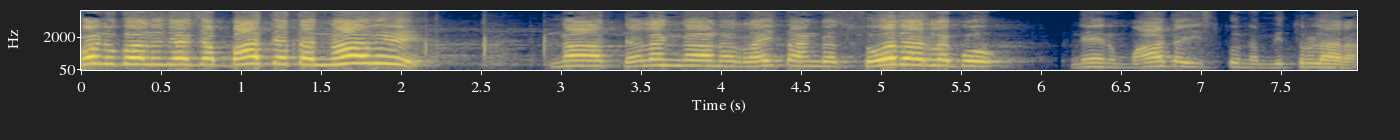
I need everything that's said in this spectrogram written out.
కొనుగోలు చేసే బాధ్యత నాది. నా తెలంగాణ రైతాంగ సోదరులకు నేను మాట ఇస్తున్న మిత్రులారా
